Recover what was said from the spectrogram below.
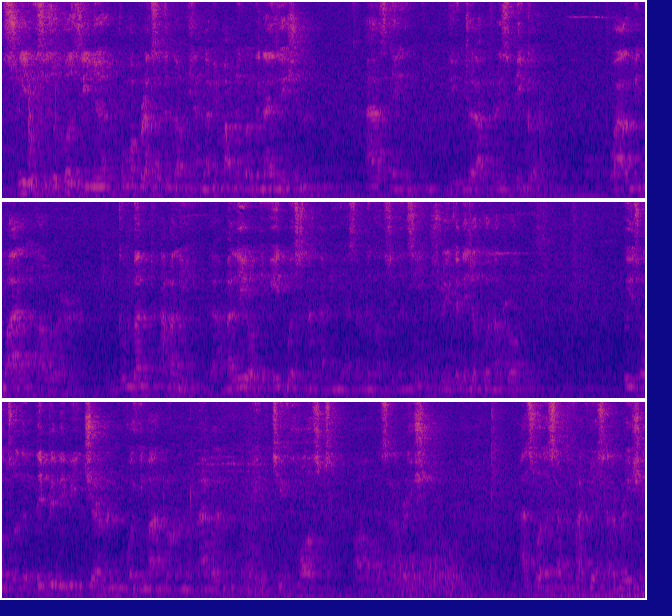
Sri Mhiesizokho Zinyü, former president of the Angami Public Organization, as the, the introductory speaker, while meanwhile our incumbent Amali, the Amali of the 8th Western Angami Assembly constituency, Sri Keneizhakho Nakhro, who is also the DPDB chairman, Kohima Government of Nagaland, will be the chief host of the celebration. As for the 75 year celebration,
